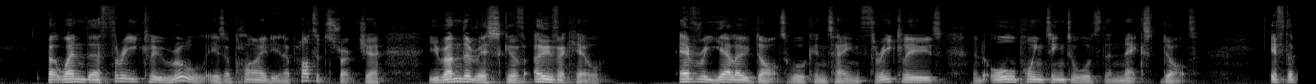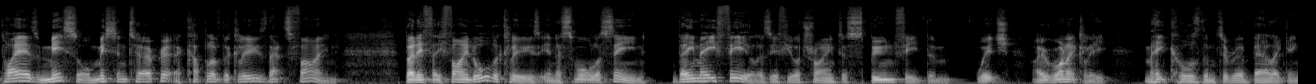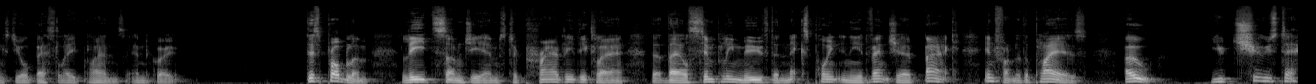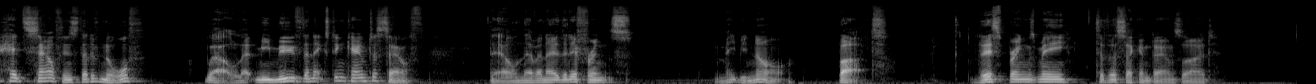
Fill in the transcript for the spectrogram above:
But when the three clue rule is applied in a plotted structure, you run the risk of overkill. Every yellow dot will contain three clues and all pointing towards the next dot. If the players miss or misinterpret a couple of the clues, that's fine. But if they find all the clues in a smaller scene, they may feel as if you're trying to spoon feed them, which, ironically, may cause them to rebel against your best laid plans. End quote. This problem leads some GMs to proudly declare that they'll simply move the next point in the adventure back in front of the players. Oh, you choose to head south instead of north? Well, let me move the next encounter south. They'll never know the difference. Maybe not. But this brings me to the second downside.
